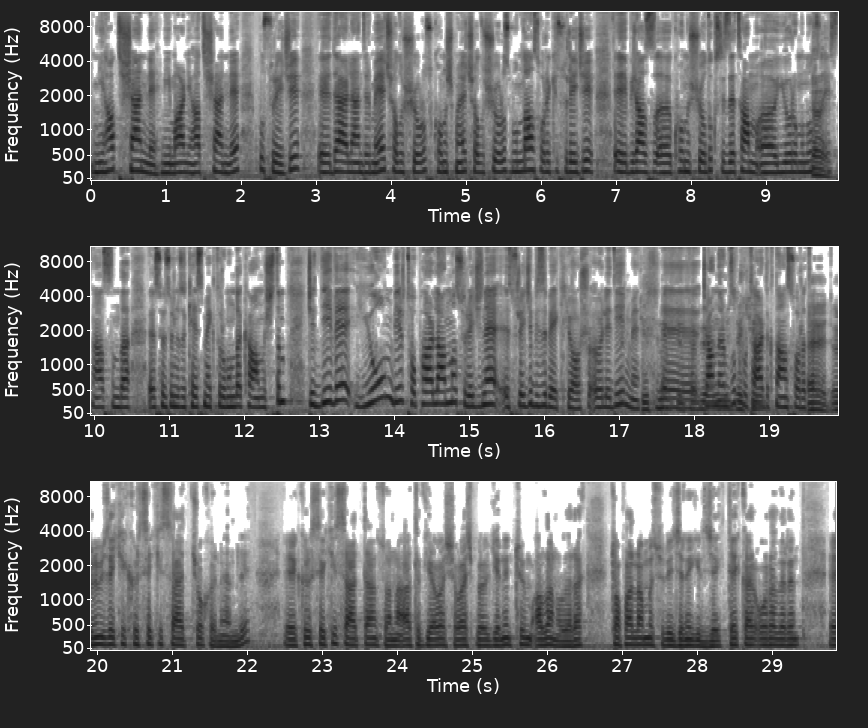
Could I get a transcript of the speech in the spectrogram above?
Nihat Şen'le, Mimar Nihat Şen'le bu süreci e, değerlendirmeye çalışıyoruz, konuşmaya çalışıyoruz. Bundan sonraki süreci e, biraz e, konuşuyorduk. Siz de tam e, yorumunuz Evet. esnasında e, sözünüzü kesmek durumunda kalmıştım. Ciddi ve yoğun bir toparlanma sürecine e, süreci bizi bekliyor. Öyle değil mi? Kesinlikle, tabii canlarımızı önümüzdeki- kurtardıktan sonra tabii. Evet, önümüzdeki 48 saat çok önemli. Ee, 48 saatten sonra artık yavaş yavaş bölgenin tüm alan olarak toparlanma sürecine girecek. Tekrar oraların e,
